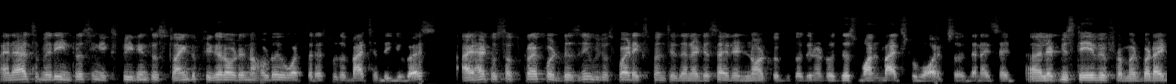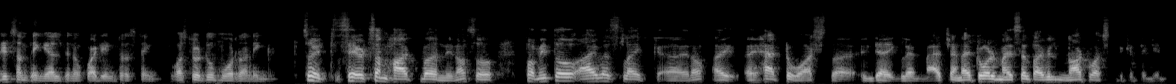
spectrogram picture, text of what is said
and I had some very interesting experiences trying to figure out, you know, how do I watch the rest of the match in the US. I had to subscribe for Disney, which was quite expensive. Then I decided not to because you know it was just one match to watch. So then I said, uh, let me stay away from it. But I did something else, you know, quite interesting. Was to do more running. So it saved some heartburn, you know. So for me, though, I was like, uh, you know, I I had to watch the India England match and I told myself I will not watch cricket again.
